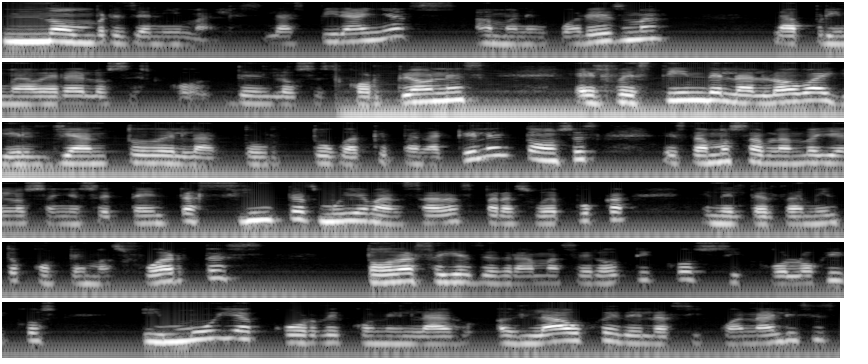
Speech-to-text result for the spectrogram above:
nombres de animales. Las pirañas aman en cuaresma, la primavera de los, de los escorpiones, el festín de la loba y el llanto de la tortuga, que para aquel entonces, estamos hablando ya en los años 70, cintas muy avanzadas para su época en el tratamiento con temas fuertes, todas ellas de dramas eróticos, psicológicos y muy acorde con el, el auge de la psicoanálisis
